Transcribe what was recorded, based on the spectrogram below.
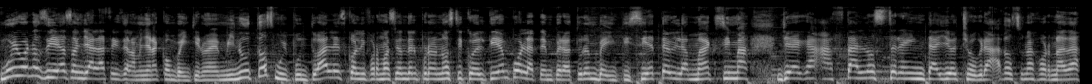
Muy buenos días, son ya las 6 de la mañana con 29 minutos, muy puntuales con la información del pronóstico del tiempo. La temperatura en 27 y la máxima llega hasta los 38 grados. Una jornada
